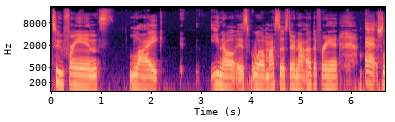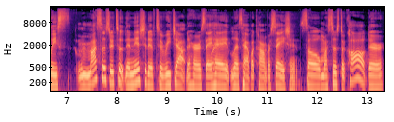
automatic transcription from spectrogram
two friends, like you know, it's well, my sister and our other friend actually. My sister took the initiative to reach out to her, and say, "Hey, let's have a conversation." So my sister called her,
